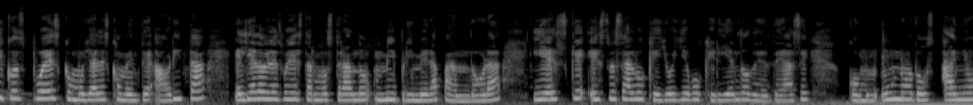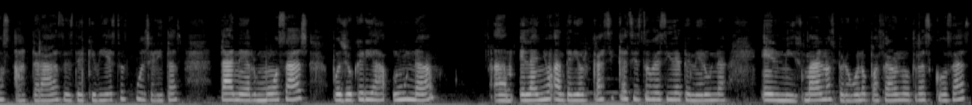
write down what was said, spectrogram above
Chicos, pues como ya les comenté ahorita, el día de hoy les voy a estar mostrando mi primera Pandora. Y es que esto es algo que yo llevo queriendo desde hace como uno o dos años atrás, desde que vi estas pulseritas tan hermosas, pues yo quería una. El año anterior casi casi estuve así de tener una en mis manos, pero bueno, pasaron otras cosas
